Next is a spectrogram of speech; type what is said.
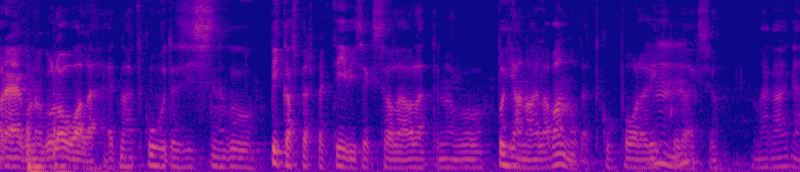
praegu nagu lauale, et noh, et kuhu te siis nagu pikas perspektiivis, eks ole, olete nagu põhjanaela pannud, et kuhu poole liikuda mm., eks ju. väga äge,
